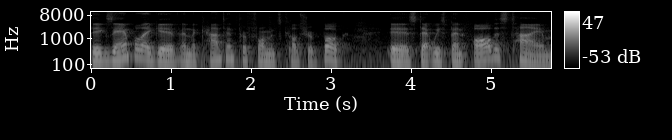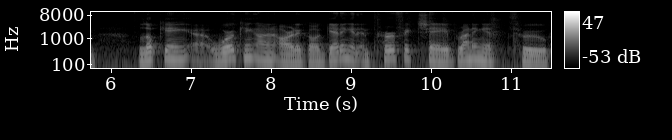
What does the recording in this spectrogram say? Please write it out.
The example I give in the Content Performance Culture book is that we spend all this time looking, uh, working on an article, getting it in perfect shape, running it through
